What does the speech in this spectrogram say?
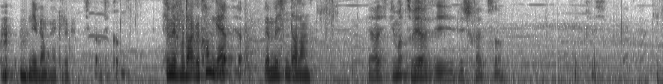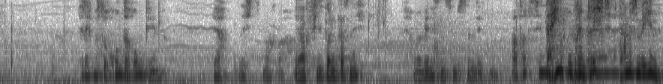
Nee, wir haben kein Glück. Ich glaube, die kommt. Sind wir von da gekommen, gell? Ja, ja. Wir müssen da lang. Ja, ich geh mal zu ihr. Sie, sie schreit so. Wirklich. Vielleicht musst du rundherum gehen. Ja, Licht, mach. Ah, Ja, viel bringt das nicht. Ich habe wenigstens ein bisschen Licht. Ah, dort ist sie. Da hinten brennt Licht. Da müssen wir hin.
